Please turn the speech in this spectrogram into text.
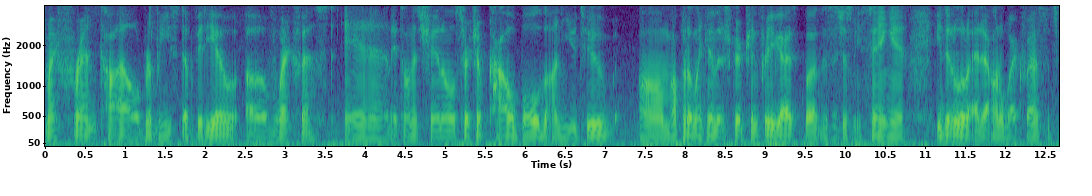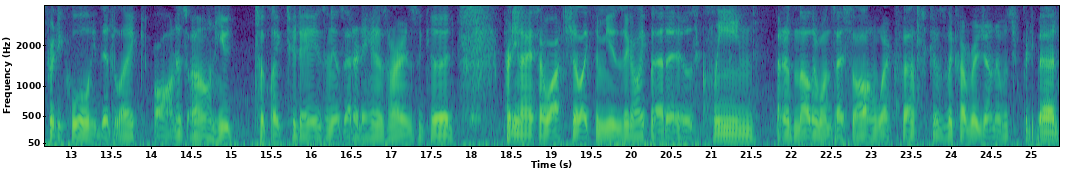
my friend Kyle released a video of Wekfest, and it's on his channel. Search up Kyle Bold on YouTube. Um, I'll put a link in the description for you guys, but this is just me saying it. He did a little edit on Wekfest. It's pretty cool. He did like on his own. He took like two days and he was editing it as hard as he could. Pretty nice. I watched it. I like the music. I like the edit. It was clean, better than the other ones I saw on Wekfest because the coverage on it was pretty bad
